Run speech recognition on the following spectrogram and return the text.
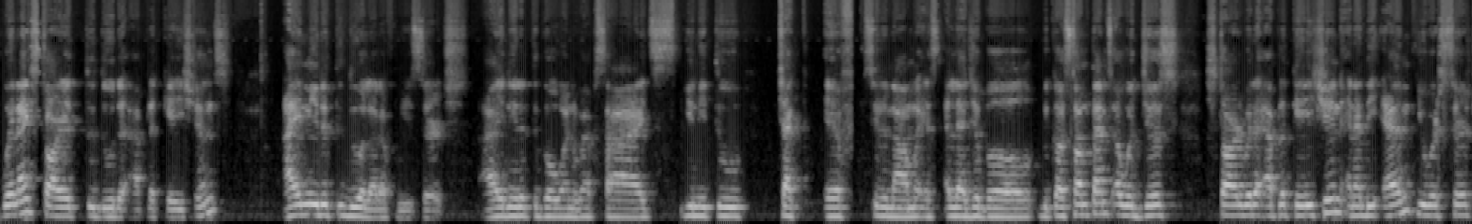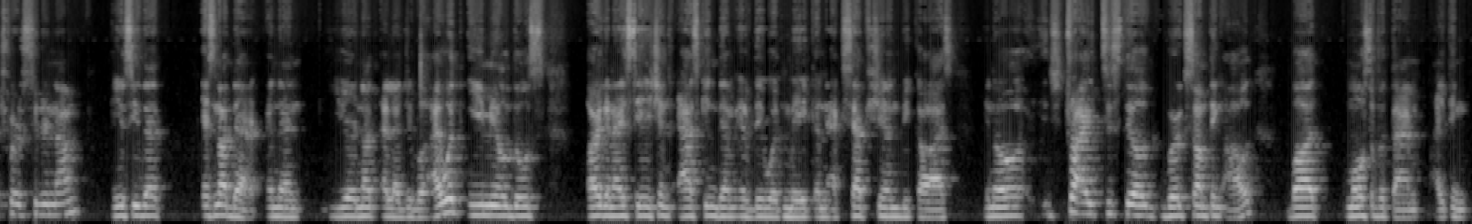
when I started to do the applications, I needed to do a lot of research. I needed to go on websites. You need to check if Suriname is eligible because sometimes I would just start with an application and at the end you will search for Suriname and you see that it's not there and then you're not eligible. I would email those organizations asking them if they would make an exception because you know it's try to still work something out but most of the time i think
